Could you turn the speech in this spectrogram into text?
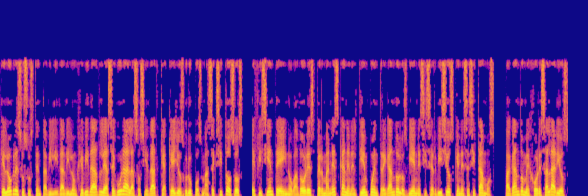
que logre su sustentabilidad y longevidad le asegura a la sociedad que aquellos grupos más exitosos, eficientes e innovadores permanezcan en el tiempo entregando los bienes y servicios que necesitamos, pagando mejores salarios,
